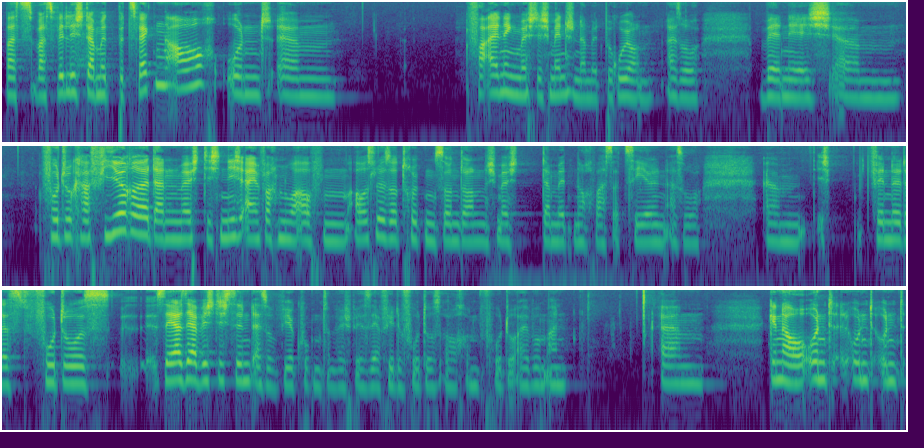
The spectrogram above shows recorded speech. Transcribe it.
was, was will ich damit bezwecken auch und ähm, vor allen Dingen möchte ich Menschen damit berühren. Also wenn ich ähm, fotografiere, dann möchte ich nicht einfach nur auf den Auslöser drücken, sondern ich möchte damit noch was erzählen. Also ähm, ich finde, dass Fotos sehr, sehr wichtig sind. Also wir gucken zum Beispiel sehr viele Fotos auch im Fotoalbum an. Ähm, genau, und, und, und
